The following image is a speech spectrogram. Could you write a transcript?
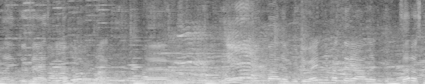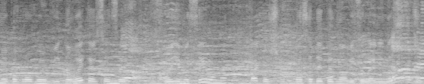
на ентузіазмі допомогти. Е, Ми придбали будівельні матеріали. Зараз ми спробуємо відновити все це своїми силами, також насадити нові зелені насадження.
